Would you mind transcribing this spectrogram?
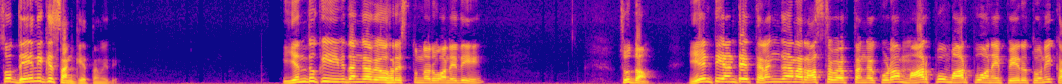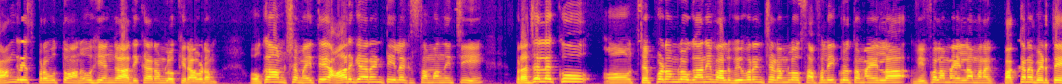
సో దేనికి సంకేతం ఇది? ఎందుకు ఈ విధంగా వ్యవహరిస్తున్నారు అనేది చూద్దాం. ఏంటి అంటే తెలంగాణ రాష్ట్ర వ్యాప్తంగా కూడా మార్పు మార్పు అనే పేరుతోని కాంగ్రెస్ ప్రభుత్వం అనూహ్యంగా అధికారంలోకి రావడం ఒక అంశమైతే ఆరు గ్యారంటీలకు సంబంధించి ప్రజలకు చెప్పడంలో కానీ వాళ్ళు వివరించడంలో సఫలీకృతమైలా విఫలమైలా మనకు పక్కన పెడితే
